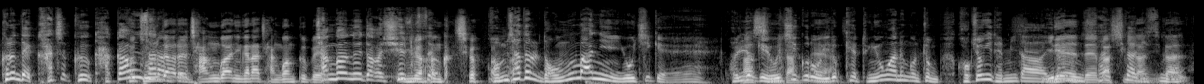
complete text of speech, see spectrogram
그런데 가, 그 가까운 그 사람들 장관이거나 장관급에 장관에다가 유명한 거죠. 검사들을 너무 많이 요직에 권력의 맞습니다. 요직으로 네. 이렇게 등용하는 건 좀 걱정이 됩니다. 이런 네, 네, 시각이 있습니다. 그러니까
